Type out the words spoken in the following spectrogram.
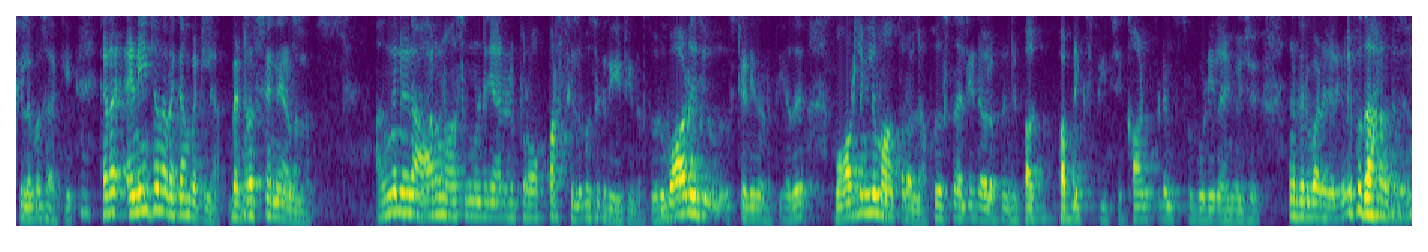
സിലബസ് ആക്കി. കാരണം എണീറ്റ് നടക്കാൻ പറ്റില്ല. ബെഡ് റെസ്റ്റ് തന്നെയാണല്ലോ. അങ്ങനെ ഒരു ആറ് മാസം കൊണ്ട് ഞാനൊരു പ്രോപ്പർ സിലബസ് ക്രിയേറ്റ് ചെയ്തെടുത്തു. ഒരുപാട് സ്റ്റഡി നടത്തി. അത് മോഡലിംഗിൽ മാത്രമല്ല personality development public speech confidence through body language അങ്ങനത്തെ ഒരുപാട് കാര്യങ്ങൾ. ഇപ്പോൾ ഉദാഹരണത്തിന്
